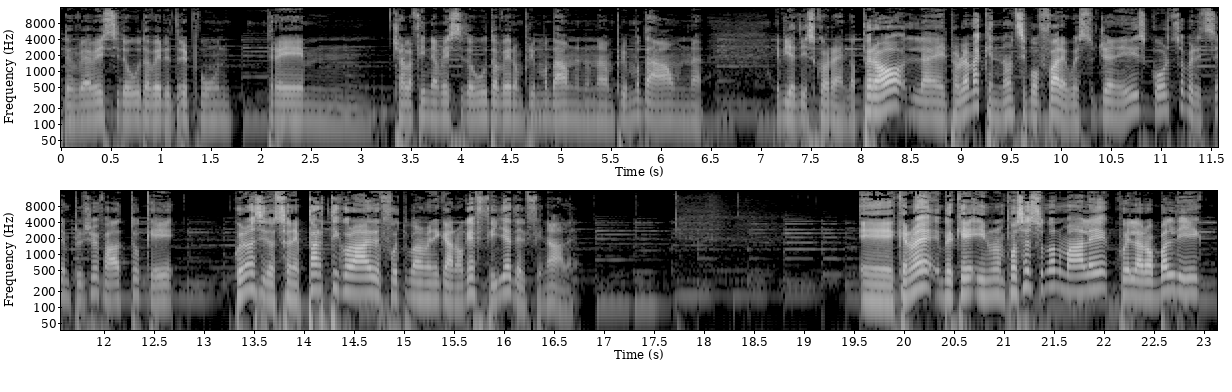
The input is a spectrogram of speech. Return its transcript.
avresti dovuto avere tre punti, tre, mm, cioè alla fine avresti dovuto avere un primo down e non è un primo down e via discorrendo. Però la, il problema è che non si può fare questo genere di discorso per il semplice fatto che quella è una situazione particolare del football americano che è figlia del finale. E che non è perché in un possesso normale quella roba lì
